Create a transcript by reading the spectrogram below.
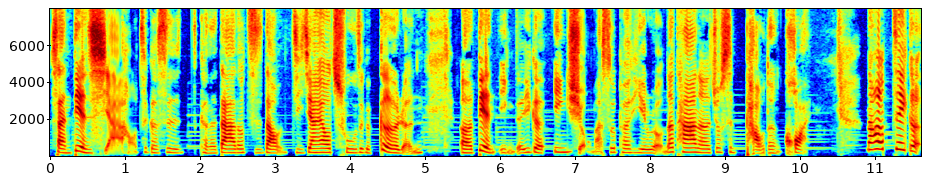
闪电侠哈，这个是可能大家都知道，即将要出这个个人呃电影的一个英雄嘛，superhero，那他呢就是跑得很快，然后这个。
